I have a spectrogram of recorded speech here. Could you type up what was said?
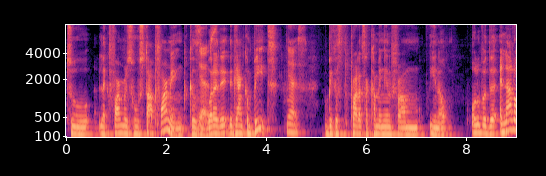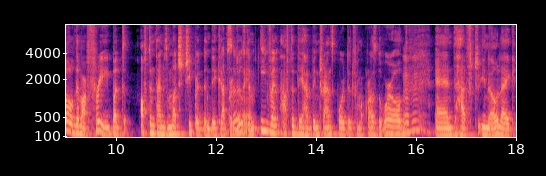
to like farmers who stop farming because Yes. what are they? They can't compete yes. because the products are coming in from you know all over the and not all of them are free but oftentimes much cheaper than they can produce them even after they have been transported from across the world Mm-hmm. and have you know like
